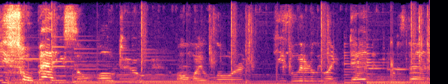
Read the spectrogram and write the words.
He's so bad, he's so low too. Oh my lord. He's literally like dead. What is that?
